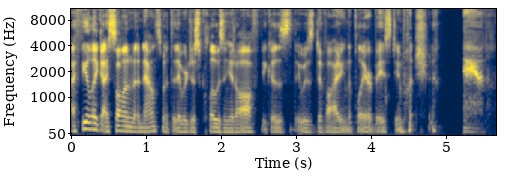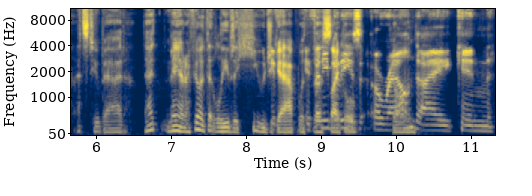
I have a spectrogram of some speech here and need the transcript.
I feel like I saw an announcement that they were just closing it off because it was dividing the player base too much. man, that's too bad. That man, I feel like that leaves a huge If- gap with if the cycle. anybody's around, I can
